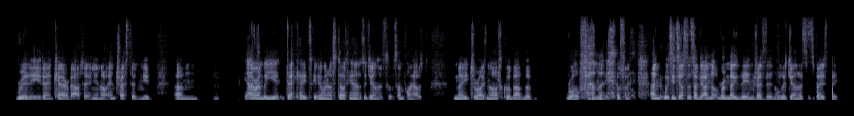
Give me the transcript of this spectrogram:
really you don't care about it and you're not interested. And you, um, mm. I remember year, decades ago when I was starting out as a journalist. At some point, I was made to write an article about the royal family or something, and which is just a subject I'm not remotely mm. interested in, or the journalists are supposed to be.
